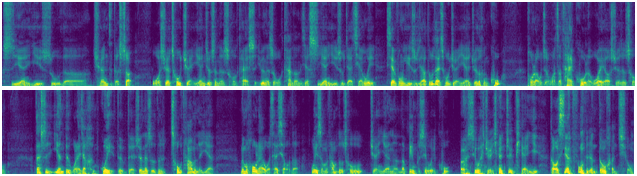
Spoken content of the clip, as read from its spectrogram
实验艺术的圈子的事儿。我学抽卷烟就是那时候开始，因为那时候我看到那些实验艺术家、前卫先锋艺术家都在抽卷烟，觉得很酷。后来我觉得哇，这太酷了，我也要学着抽。但是烟对我来讲很贵，对不对？所以那时候都是抽他们的烟。那么后来我才晓得，为什么他们都抽卷烟呢？那并不是因为酷，而是因为卷烟最便宜。搞先锋的人都很穷。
